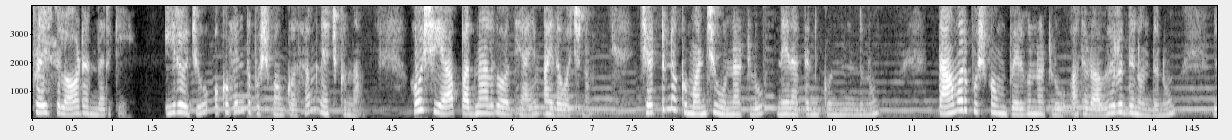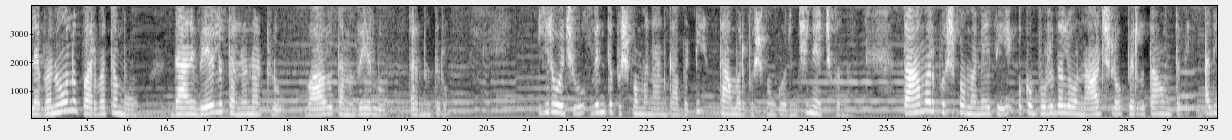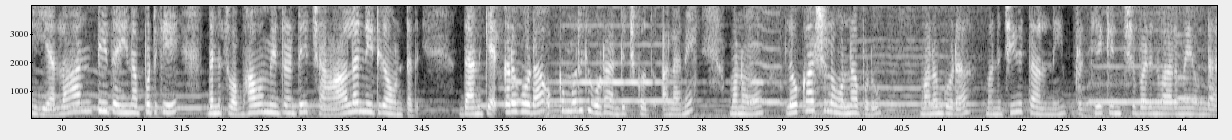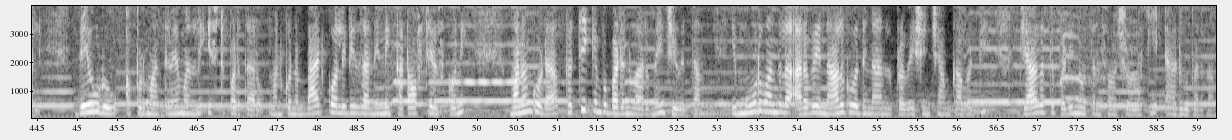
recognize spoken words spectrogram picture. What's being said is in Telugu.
ప్రైజ్ లాడ్ అందరికీ. ఈరోజు ఒక వింత పుష్పం కోసం నేర్చుకుందాం. హోషియా పద్నాలుగో అధ్యాయం ఐదవ వచనం. చెట్టునకు మంచు ఉన్నట్లు నేను అతని కొందును తామర పుష్పం పెరుగున్నట్లు అతడు అభివృద్ధి నొందును లెబనోను పర్వతము దాని వేలు తన్నునట్లు వారు తమ వేలు తన్నుదురు. ఈరోజు వింత పుష్పం అన్నాను కాబట్టి తామర పుష్పం గురించి నేర్చుకుందాం. తామర పుష్పం అనేది ఒక బురదలో నాచులో పెరుగుతూ ఉంటుంది. అది ఎలాంటిది అయినప్పటికీ దాని స్వభావం ఏంటంటే చాలా నీట్గా ఉంటుంది. దానికి ఎక్కడ కూడా ఒక్క మురికి కూడా అంటించుకోదు. అలానే మనం లోకాశలో ఉన్నప్పుడు మనం కూడా మన జీవితాలని ప్రత్యేకించబడిన వారమే ఉండాలి. దేవుడు అప్పుడు మాత్రమే మనల్ని ఇష్టపడతారు. మనకున్న బ్యాడ్ క్వాలిటీస్ అన్నీ కట్ ఆఫ్ చేసుకొని మనం కూడా ప్రత్యేకింపబడిన వారమే జీవిద్దాం. ఈ మూడు వందల అరవై నాలుగవ దినాన్ని ప్రవేశించాం కాబట్టి జాగ్రత్త పడి నూతన సంవత్సరంలోకి అడుగు పెడదాం.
